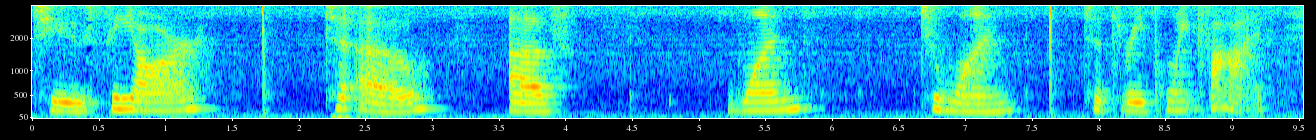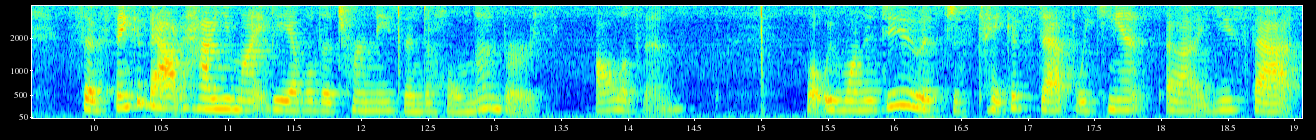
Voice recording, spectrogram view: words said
to CR to O of 1 to 1 to 3.5. So think about how you might be able to turn these into whole numbers, all of them. What we want to do is just take a step. We can't uh, use that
